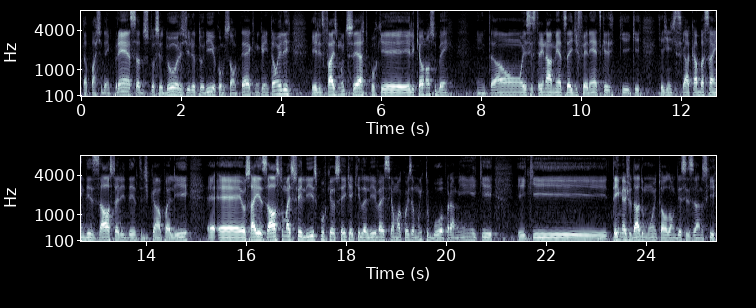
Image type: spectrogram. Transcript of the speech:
da parte da imprensa, dos torcedores, diretoria, comissão técnica. Então ele, ele faz muito certo, porque ele quer o nosso bem. Então, esses treinamentos aí diferentes que, que, que, que a gente acaba saindo exausto ali dentro de campo ali, é, é, eu saio exausto, mas feliz porque eu sei que aquilo ali vai ser uma coisa muito boa para mim e que, e que tem me ajudado muito ao longo desses anos que,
